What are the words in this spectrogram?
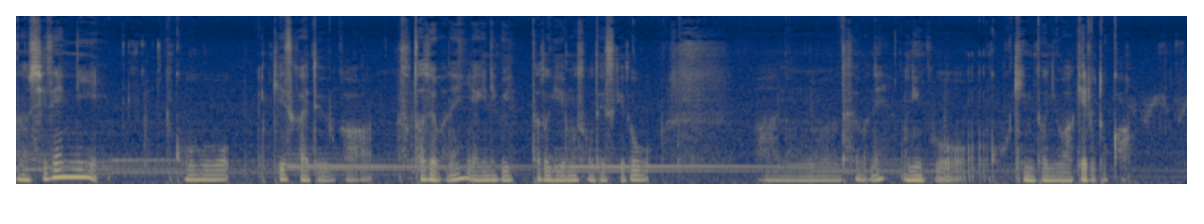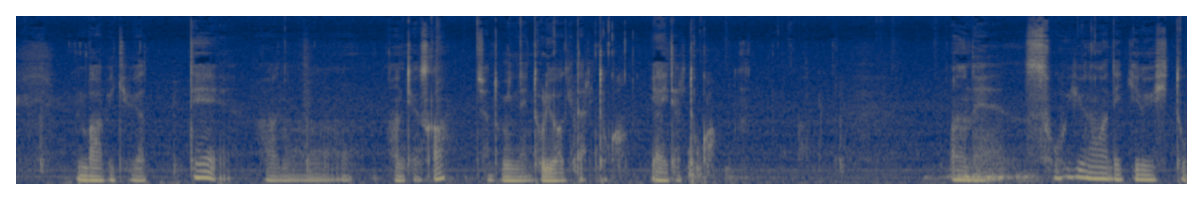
あの自然にこう気遣いというか例えばね焼肉行った時でもそうですけどあの例えばねお肉をこう均等に分けるとかバーベキューやってあの何て言うんですか？ちゃんとみんなに取り分けたりとか焼いたりとか。あのねそういうのができる人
